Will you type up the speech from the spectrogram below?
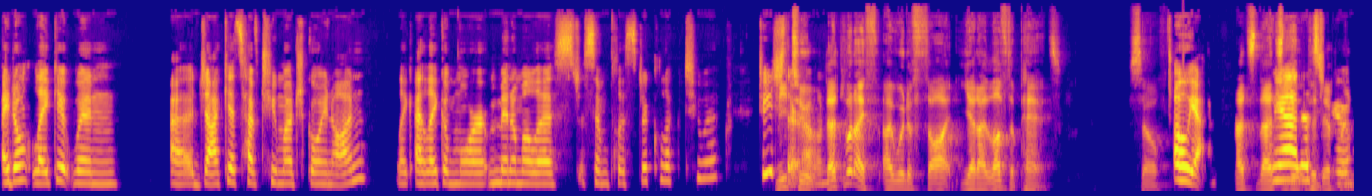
i don't like it when uh, jackets have too much going on like i like a more minimalist simplistic look to it to Me too. own That's what I I would have thought. Yet I love the pants. So oh yeah that's that's Yeah, the, that's the true.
